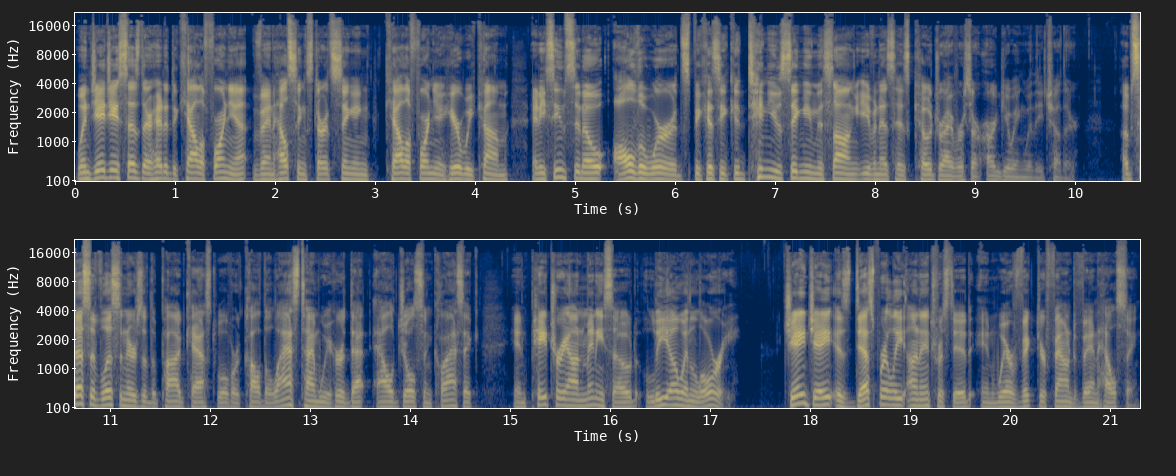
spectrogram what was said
When JJ says they're headed to California, Van Helsing starts singing California Here We Come, and he seems to know all the words because he continues singing the song even as his co drivers are arguing with each other. Obsessive listeners of the podcast will recall the last time we heard that Al Jolson classic in Patreon minisode Leo and Lori. JJ is desperately uninterested in where Victor found Van Helsing.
